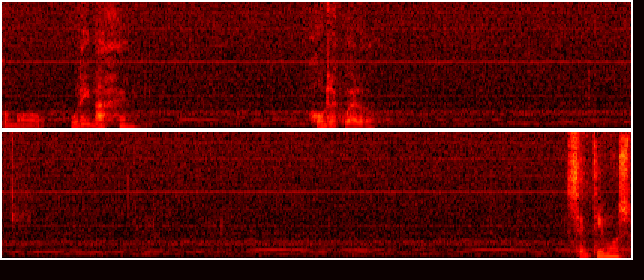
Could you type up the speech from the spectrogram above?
como una imagen o un recuerdo. sentimos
